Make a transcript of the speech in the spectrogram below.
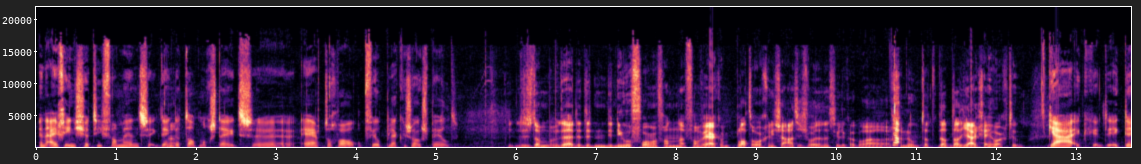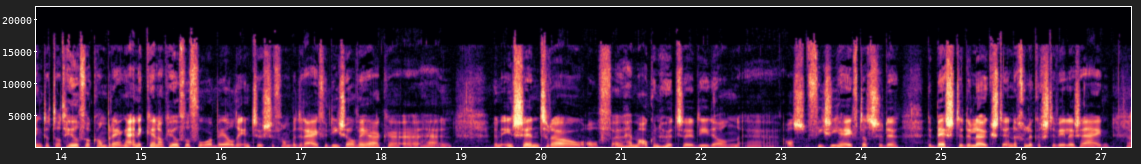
en eigen initiatief van mensen. Ik denk ja. dat dat nog steeds uh, er toch wel op veel plekken zo speelt. Dus dan de, de, de, de, nieuwe vormen van, van werken, platte organisaties worden natuurlijk ook wel ja. genoemd. Dat, dat, dat juich je heel erg toe. Ja, ik, ik denk dat dat heel veel kan brengen. En ik ken ook heel veel voorbeelden intussen van bedrijven die zo werken. Uh, hè, een, een Incentro of uh, ook een Hutte die dan uh, als visie heeft dat ze de, de beste, de leukste en de gelukkigste willen zijn. Ja.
